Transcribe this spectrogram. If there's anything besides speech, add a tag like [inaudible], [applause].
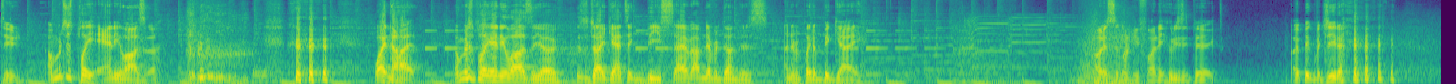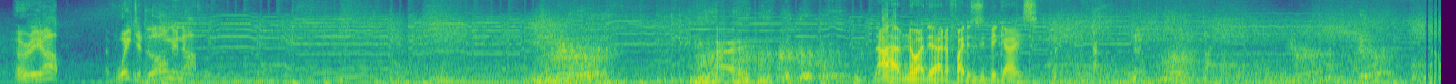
Dude, I'm gonna just play Anilaza. [laughs] Why not? I'm gonna just play Anilaza, yo. This is a gigantic beast. I have, I've never done this. I never played a big guy. Oh, this is gonna be funny. Who does he pick? Oh, he picked Vegeta. [laughs] Hurry up! I've waited long enough! Now I have no idea how to fight these big guys.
